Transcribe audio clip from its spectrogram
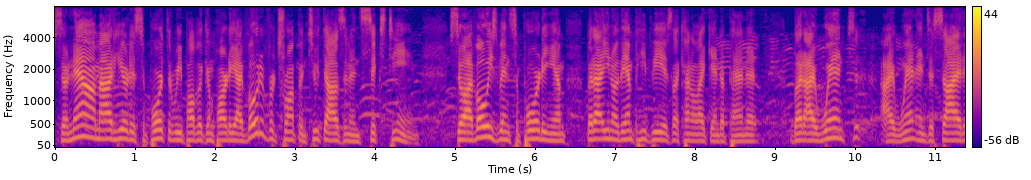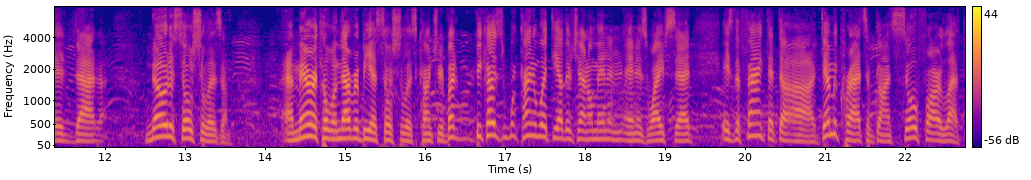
So now I'm out here to support the Republican Party. I voted for Trump in 2016. So I've always been supporting him, but I, you know, the NPP is like kind of like independent. But I went, I went and decided that no to socialism. America will never be a socialist country. But because kind of what the other gentleman and, and his wife said is the fact that the uh, Democrats have gone so far left.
